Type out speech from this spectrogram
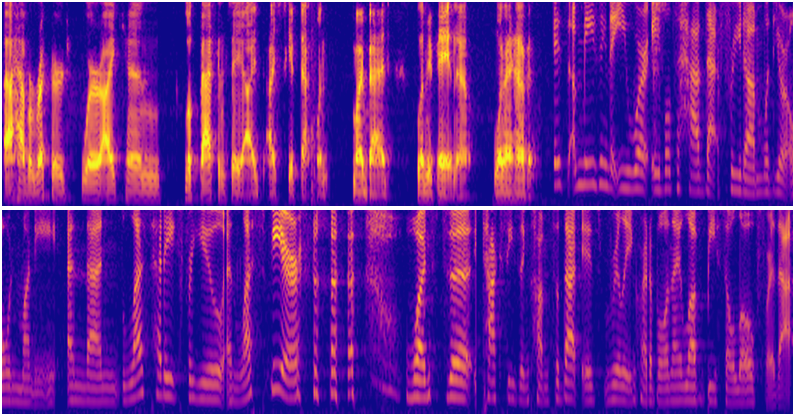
I have a record where I can look back and say, I, I skipped that one. My bad. Let me pay it now when I have it. It's amazing that you were able to have that freedom with your own money and then less headache for you and less fear once the tax season comes. So that is really incredible. And I love bSolo for that.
